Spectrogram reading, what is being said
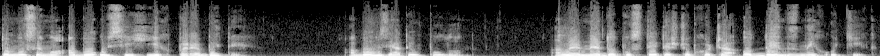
то мусимо або усіх їх перебити, або взяти в полон, але не допустити, щоб хоча один з них утік,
